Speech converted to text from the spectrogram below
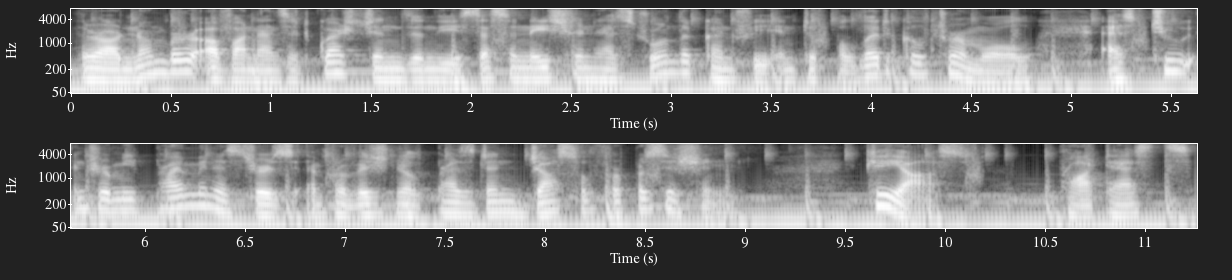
There are a number of unanswered questions and the assassination has thrown the country into political turmoil as two intermediate prime ministers and provisional president jostle for position. Chaos, protests,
